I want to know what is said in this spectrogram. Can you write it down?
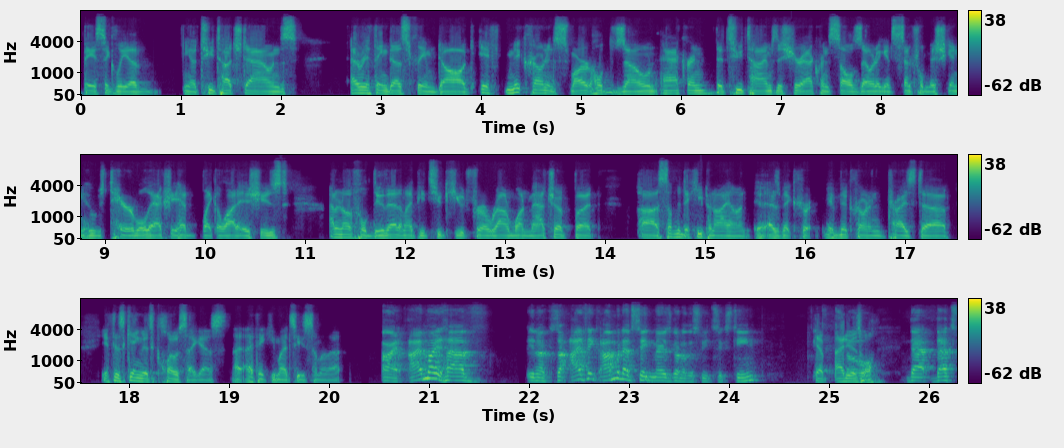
basically a you know two touchdowns. Everything does scream dog. If Mick Cronin smart, hold zone Akron. The two times this year Akron saw zone against Central Michigan, who was terrible. They actually had like a lot of issues. I don't know if he'll do that. It might be too cute for a round one matchup, but uh, something to keep an eye on as Mick, Mick Cronin tries to. If this game is close, I guess I, I think you might see some of that. All right, I might have you know because I think I'm going to have St. Mary's going to the Sweet 16. Yep, I do as well. That that's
